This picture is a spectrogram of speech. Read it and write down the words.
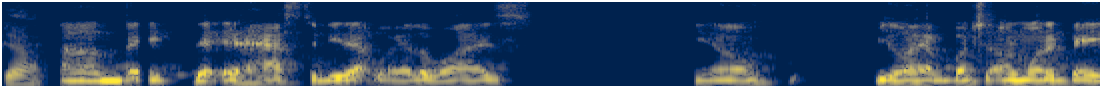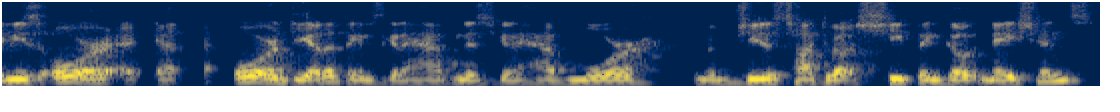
Yeah. Um, they, they it has to be that way. Otherwise, you know, you'll have a bunch of unwanted babies or or the other thing that's going to happen is you're going to have more you know jesus talked about sheep and goat nations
